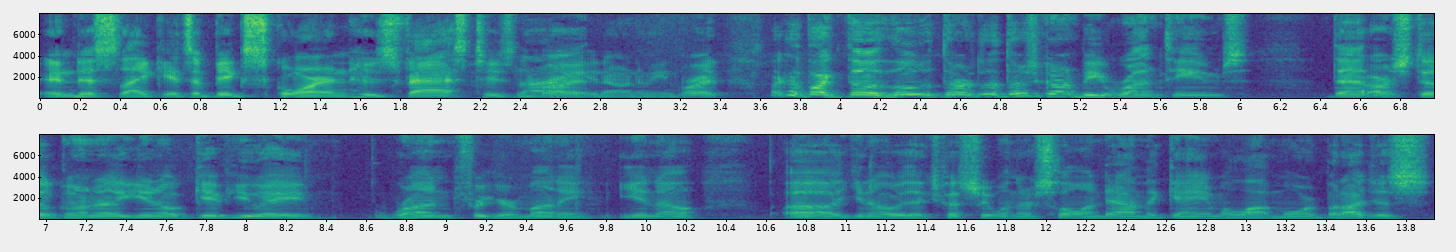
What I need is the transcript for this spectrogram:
and just like it's a big scoring, who's fast, who's not. Right. You know what I mean? Right. Like like though though there, there- there's going to be run teams that are still going to you know give you a run for your money. You know, uh, you know especially when they're slowing down the game a lot more. But I just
